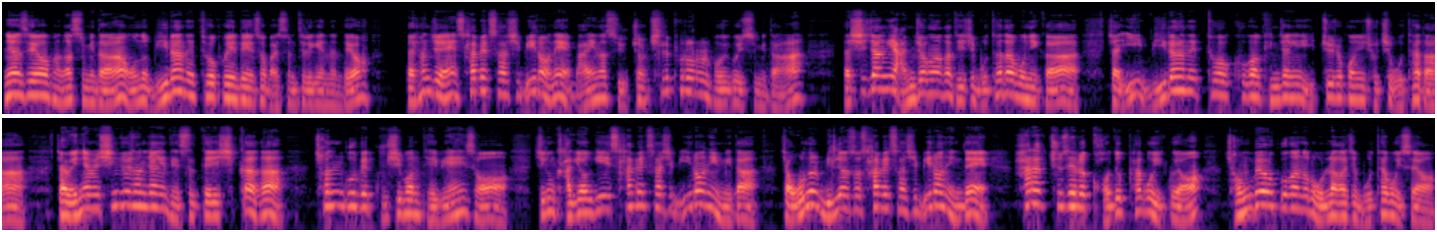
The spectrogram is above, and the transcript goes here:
안녕하세요. 반갑습니다. 오늘 미라 네트워크에 대해서 말씀드리겠는데요. 자, 현재 441원에 마이너스 6.7%를 보이고 있습니다. 자, 시장이 안정화가 되지 못하다 보니까 자, 이 미라 네트워크가 굉장히 입주 조건이 좋지 못하다. 자, 왜냐하면 신규 상장이 됐을 때 시가가 1990원 대비해서 지금 가격이 441원입니다. 자, 오늘 밀려서 441원인데 하락 추세를 거듭하고 있고요. 정배열 구간으로 올라가지 못하고 있어요.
